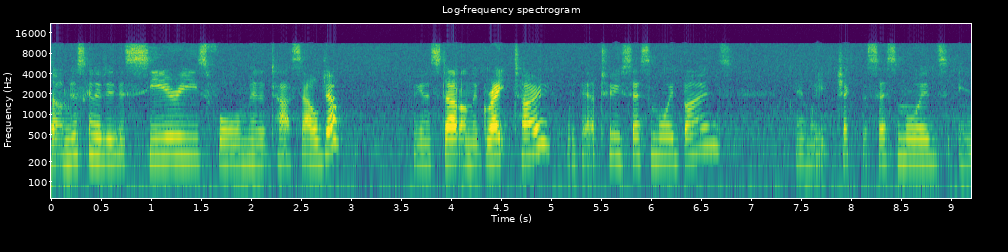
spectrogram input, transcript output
So I'm just going to do the series for metatarsalgia. We're going to start on the great toe with our two sesamoid bones and we check the sesamoids in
